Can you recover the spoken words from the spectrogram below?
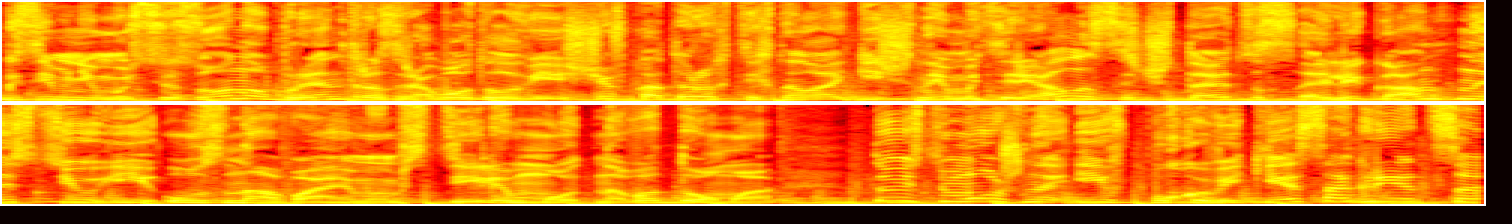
К зимнему сезону бренд разработал вещи, в которых технологичные материалы сочетаются с элегантностью и узнаваемым стилем модного дома. То есть можно и в пуховике согреться,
